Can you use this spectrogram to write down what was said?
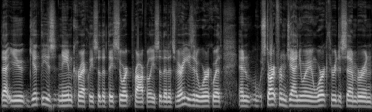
that you get these named correctly so that they sort properly, so that it's very easy to work with and start from January and work through December and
